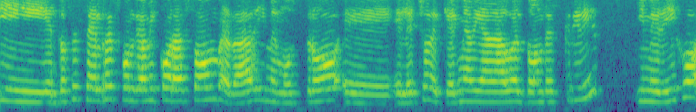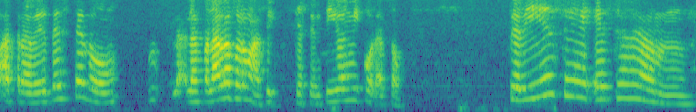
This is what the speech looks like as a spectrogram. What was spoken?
Y entonces él respondió a mi corazón, ¿verdad? Y me mostró eh, el hecho de que él me había dado el don de escribir y me dijo a través de este don, las palabras fueron así, que sentí yo en mi corazón. Te di ese, mm,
